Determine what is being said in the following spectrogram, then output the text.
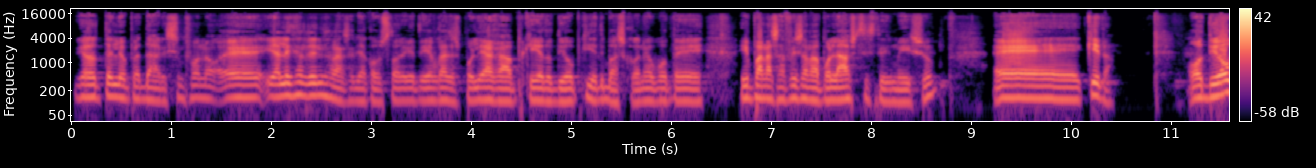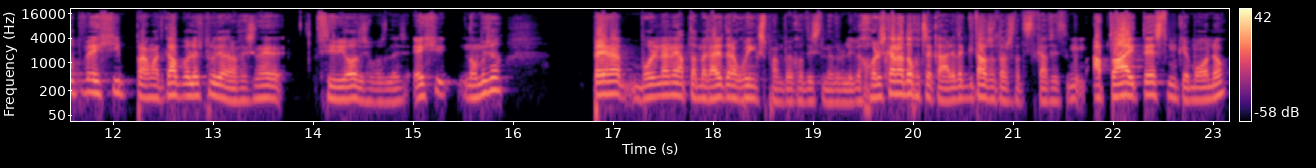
Για το τέλειο πεντάρι, συμφωνώ. Ε, η αλήθεια δεν ήθελα να σε διακόψω τώρα γιατί έβγαζες πολύ αγάπη και για τον Diop και για την Μπασκόνια. Οπότε είπα να σε αφήσω να απολαύσεις τη στιγμή σου. Ε, κοίτα. Ο Diop έχει πραγματικά πολλές προδιαγραφές. Είναι θηριώδης όπως λες. Έχει, νομίζω, πέρα, μπορεί να είναι από τα μεγαλύτερα wingspan που έχω δει στην Ευρωλίγα. Χωρίς καν να το έχω τσεκάρει. Δεν κοιτάζω τα στατιστικά αυτή τη στιγμή. Από το eye test μου και μόνο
